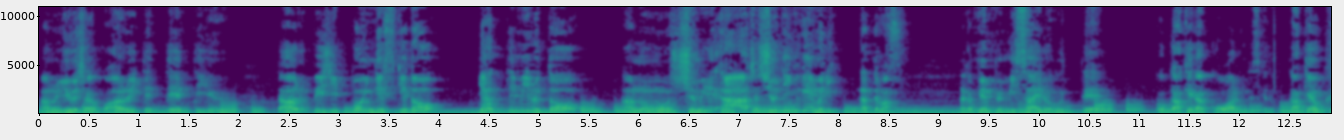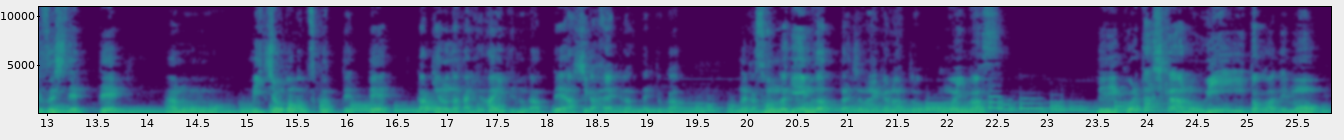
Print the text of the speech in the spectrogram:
あの勇者がこう歩いてってっていう。RPG っぽいんですけどやってみるとあのシュミレあじゃシューティングゲームになってます。なんかぴょんぴょんミサイルを撃ってこう崖がこうあるんですけど崖を崩してってあの道をどんどん作ってって崖の中にアイテムがあって足が速くなったりとかなんかそんなゲームだったんじゃないかなと思います。でこれ確かあの Wii とかでも、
